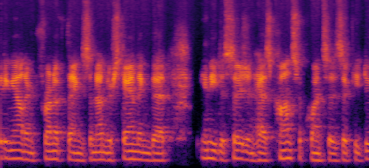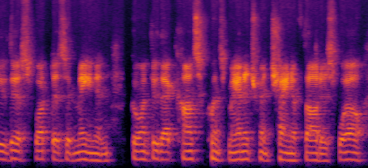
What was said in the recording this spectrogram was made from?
getting out in front of things and understanding that any decision has consequences. If you do this, what does it mean? And going through that consequence management chain of thought as well.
